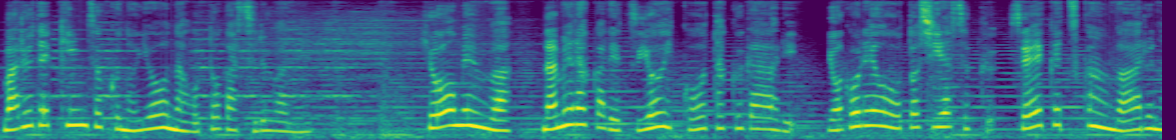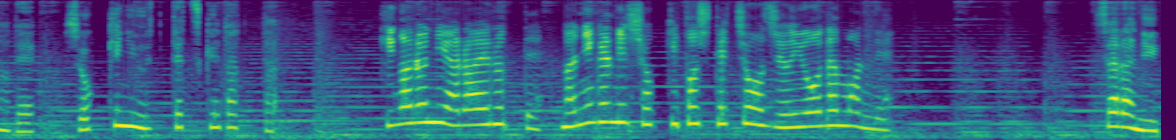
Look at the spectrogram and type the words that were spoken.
まるで金属のような音がするわね。表面は滑らかで強い光沢があり、汚れを落としやすく清潔感があるので食器にうってつけだった。気軽に洗えるって何気に食器として超重要だもんね。さらに、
